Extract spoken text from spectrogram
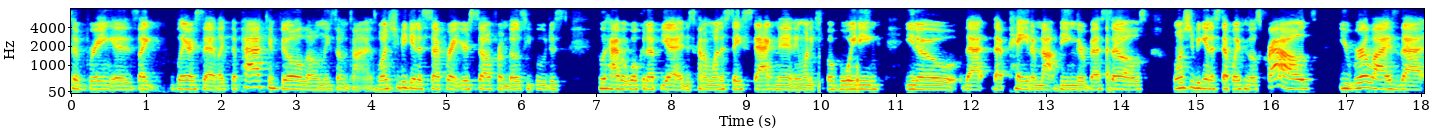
to bring is like Blair said, like the path can feel lonely sometimes. Once you begin to separate yourself from those people who just who haven't woken up yet and just kind of want to stay stagnant and want to keep avoiding you know that that pain of not being their best selves once you begin to step away from those crowds you realize that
